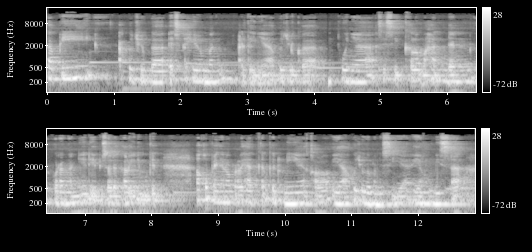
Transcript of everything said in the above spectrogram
Tapi aku juga as a human artinya aku juga punya sisi kelemahan dan kekurangannya di episode kali ini mungkin aku pengen memperlihatkan ke dunia kalau ya aku juga manusia yang bisa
